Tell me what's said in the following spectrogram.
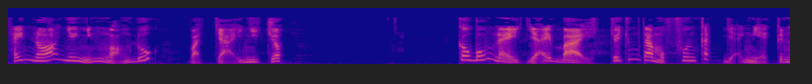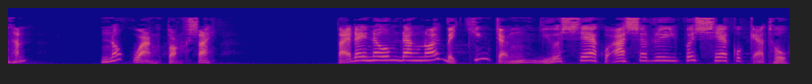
thấy nó như những ngọn đuốc và chạy như chớp. Câu 4 này giải bài cho chúng ta một phương cách giải nghĩa kinh thánh. Nó hoàn toàn sai. Tại đây Naum đang nói về chiến trận giữa xe của Asari với xe của kẻ thù.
